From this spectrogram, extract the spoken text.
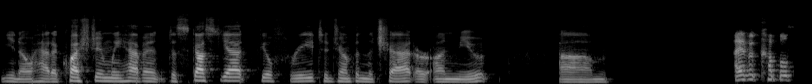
you know had a question we haven't discussed yet? Feel free to jump in the chat or unmute. Um, I have a couple.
